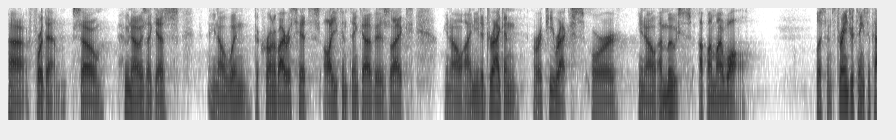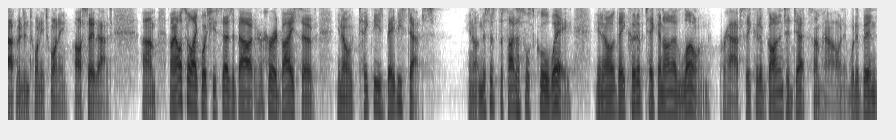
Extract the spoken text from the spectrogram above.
uh, for them. So who knows? I guess, you know, when the coronavirus hits, all you can think of is like, you know, I need a dragon or a T Rex or, you know, a moose up on my wall. Listen, stranger things have happened in 2020. I'll say that. Um, I also like what she says about her, her advice of, you know, take these baby steps. You know, and this is the side hustle school way. You know, they could have taken on a loan, perhaps. They could have gone into debt somehow, and it would have been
